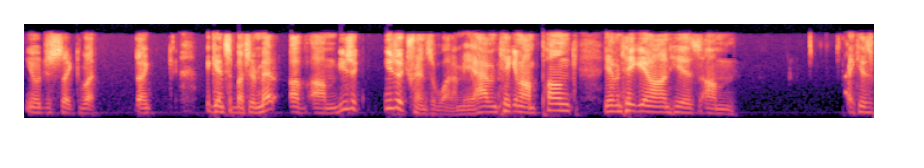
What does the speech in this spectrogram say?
you know, just like what like against a bunch of met, of um music music trends and what. I mean, you haven't taken on punk, you haven't taken on his um like his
